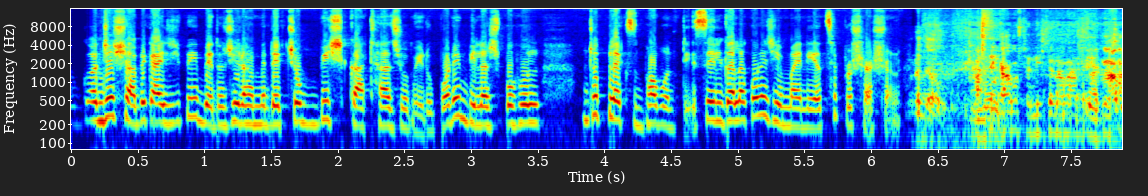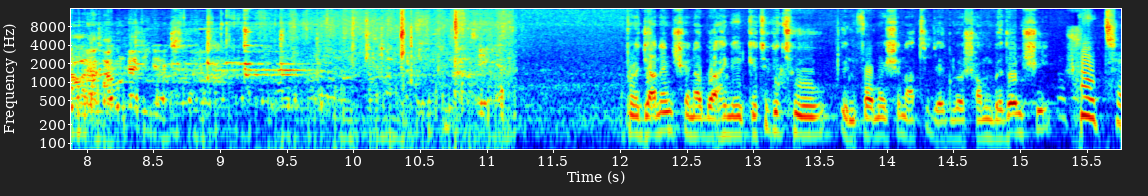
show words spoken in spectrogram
রূপগঞ্জের সাবেক আইজিপি বেনজির আহমেদের চব্বিশ কাঠা জমির উপরে বিলাসবহুল ডুপ্লেক্স ভবনটি সিলগালা করে জিম্মায় নিয়েছে প্রশাসন। আপনারা জানেন সেনাবাহিনীর কিছু কিছু ইনফরমেশন আছে যেগুলো সংবেদনশীল। শুনছে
